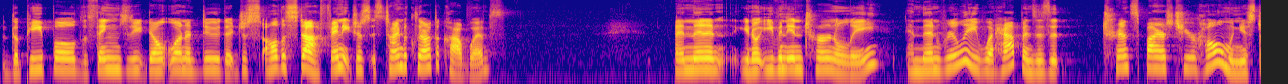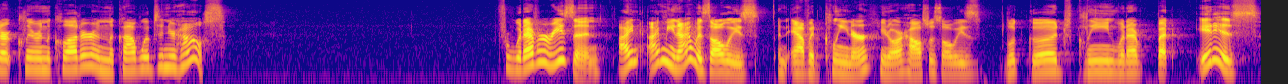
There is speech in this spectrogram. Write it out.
the people, the things that you don't want to do, that just all the stuff. And it just it's time to clear out the cobwebs. And then, you know, even internally, and then really what happens is it transpires to your home when you start clearing the clutter and the cobwebs in your house. For whatever reason, I I mean, I was always an avid cleaner. You know, our house was always look good, clean, whatever, but it is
